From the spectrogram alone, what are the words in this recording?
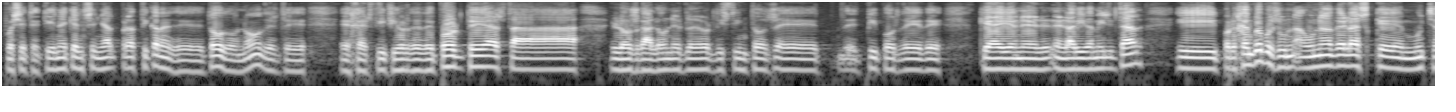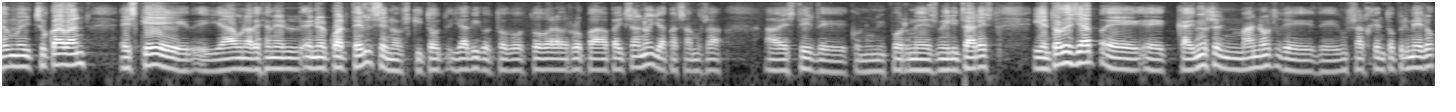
pues se te tiene que enseñar prácticamente de todo, ¿no? Desde ejercicios de deporte hasta los galones de los distintos eh, tipos de, que hay en, el, en, la vida militar y por ejemplo pues una, de las que muchas me chocaban es que ya una vez en el, en el cuartel se nos quitó ya digo todo toda la ropa paisano ya pasamos a, a vestir de, con uniformes militares y entonces ya eh, eh, caímos en manos de, un sargento primero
